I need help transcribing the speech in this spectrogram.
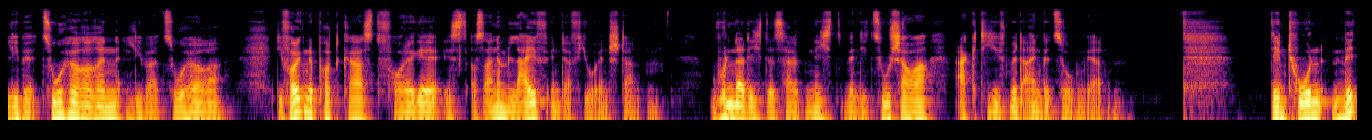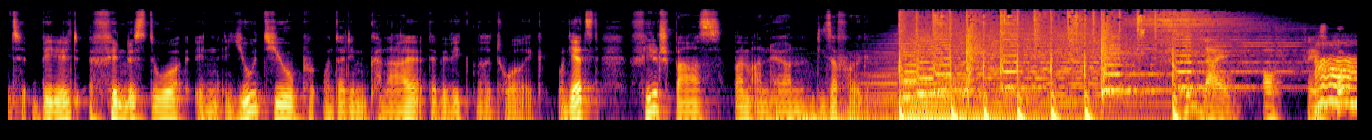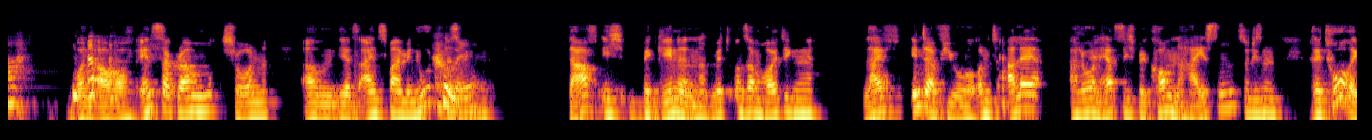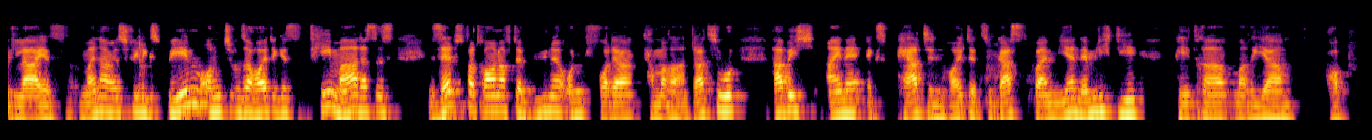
Liebe Zuhörerin, lieber Zuhörer, die folgende Podcast-Folge ist aus einem Live-Interview entstanden. Wunder dich deshalb nicht, wenn die Zuschauer aktiv mit einbezogen werden. Den Ton mit Bild findest du in YouTube unter dem Kanal der bewegten Rhetorik. Und jetzt viel Spaß beim Anhören dieser Folge. Live auf Facebook ah. und auch auf Instagram schon ähm, jetzt ein, zwei Minuten. Cool. darf ich beginnen mit unserem heutigen Live-Interview und alle Hallo und herzlich willkommen heißen zu diesem Rhetorik Live. Mein Name ist Felix Behm und unser heutiges Thema, das ist Selbstvertrauen auf der Bühne und vor der Kamera. Dazu habe ich eine Expertin heute zu Gast bei mir, nämlich die Petra Maria Hopp.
